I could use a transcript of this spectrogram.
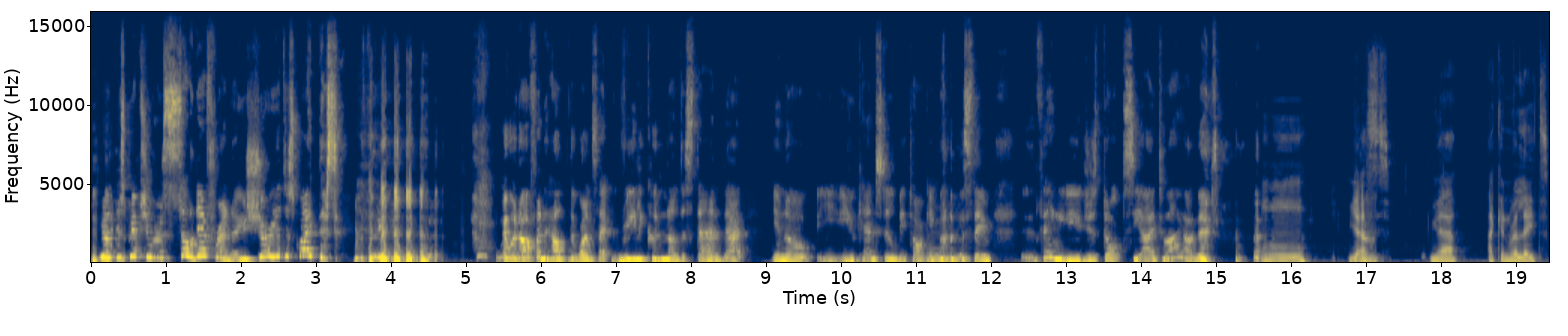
Your description was so different. Are you sure you described this? it would often help the ones that really couldn't understand that you know you, can still be talking mm. about the same thing you just don't see eye to eye on it mm. yes yeah. yeah i can relate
